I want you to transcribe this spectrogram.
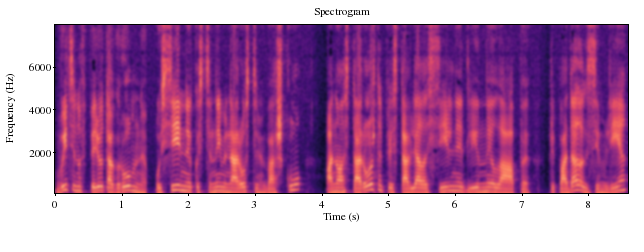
Вытянув вперед огромную, усеянную костяными наростами башку, оно осторожно переставляло сильные длинные лапы, припадало к земле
